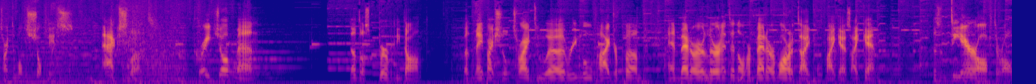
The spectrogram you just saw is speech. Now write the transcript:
Try to one-shot this. Excellent. Great job, man. That was perfectly done. But maybe I should try to uh, remove Hydro Pump and better learn it another better water type move. I guess I can. Doesn't the air after all.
